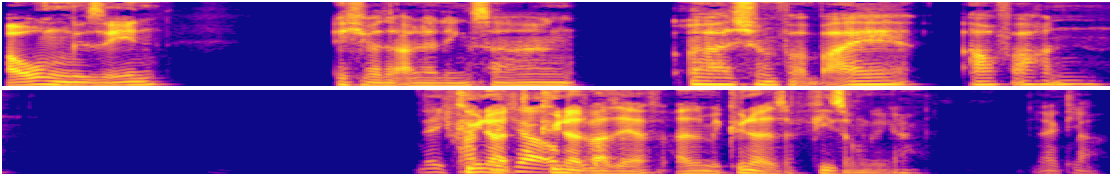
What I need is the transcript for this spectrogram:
Augen gesehen. Ich würde allerdings sagen, oh, ist schon vorbei, aufwachen. Ich Kühnert, ja, Kühnert war sehr, also mit Kühnert ist er fies umgegangen. Ja, klar.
